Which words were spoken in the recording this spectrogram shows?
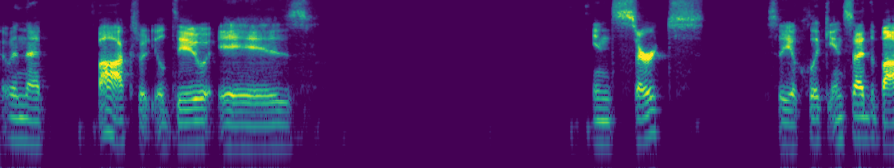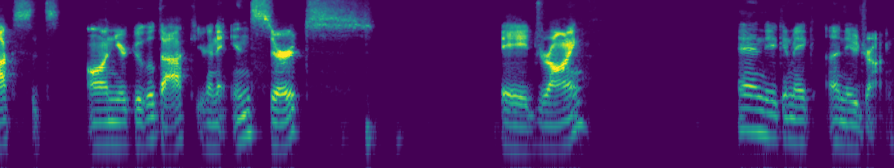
So in that box, what you'll do is insert. So you'll click inside the box that's on your Google Doc. You're going to insert a drawing and you can make a new drawing.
